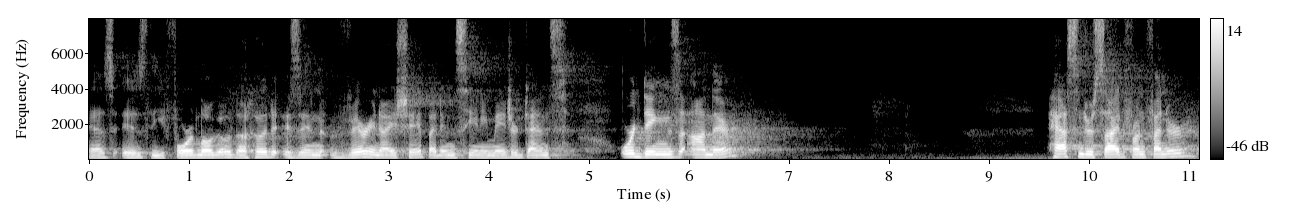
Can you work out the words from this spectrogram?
as is the Ford logo. The hood is in very nice shape. I didn't see any major dents or dings on there. Passenger side front fender,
